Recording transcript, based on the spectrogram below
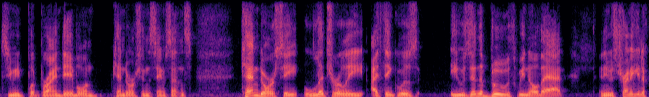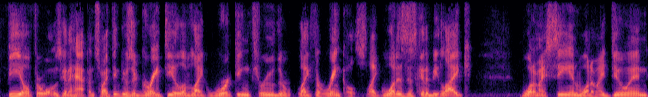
see me put Brian Daboll and Ken Dorsey in the same sentence. Ken Dorsey literally, I think, was he was in the booth. We know that and he was trying to get a feel for what was going to happen. So I think there's a great deal of like working through the like the wrinkles. Like, what is this going to be like? What am I seeing? What am I doing?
